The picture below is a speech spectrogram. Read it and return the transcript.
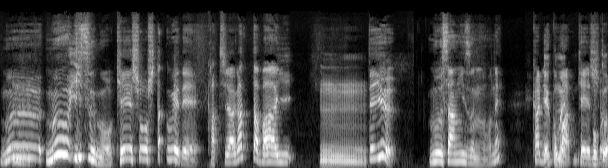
ムー、ムーイズムを継承した上で勝ち上がった場合っうん。ていう、ムーさんイズムをね、仮え、にごめんまあ、僕。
